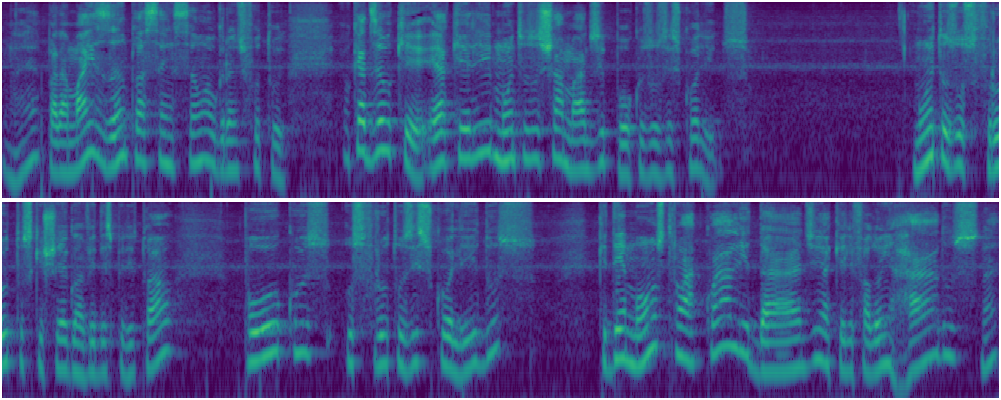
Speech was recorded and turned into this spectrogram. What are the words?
né? para mais ampla ascensão ao grande futuro. Eu quero dizer o quê? É aquele muitos os chamados e poucos os escolhidos. Muitos os frutos que chegam à vida espiritual, poucos os frutos escolhidos que demonstram a qualidade, aqui ele falou em raros, né?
